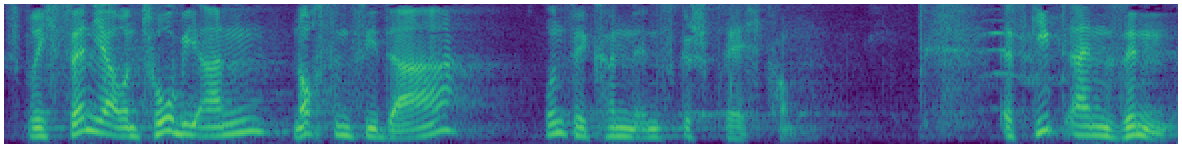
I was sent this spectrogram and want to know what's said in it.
sprich Svenja und Tobi an, noch sind sie da und wir können ins Gespräch kommen. Es gibt einen Sinn,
